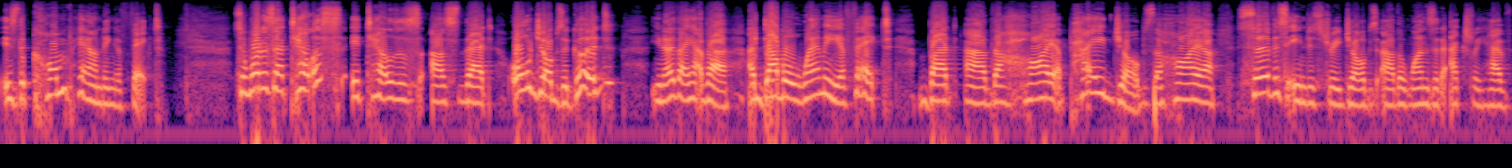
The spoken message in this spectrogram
is the compounding effect. So what does that tell us? It tells us that all jobs are good. You know, they have a, a double whammy effect, but uh, the higher paid jobs, the higher service industry jobs are the ones that actually have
